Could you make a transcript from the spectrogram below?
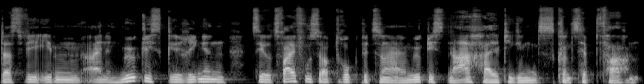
dass wir eben einen möglichst geringen CO2-Fußabdruck bzw. ein möglichst nachhaltiges Konzept fahren.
